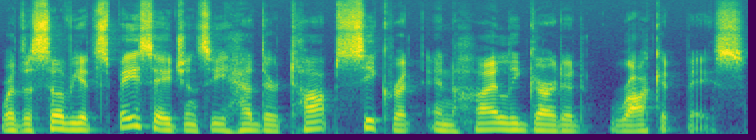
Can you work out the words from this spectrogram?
where the Soviet Space Agency had their top secret and highly guarded rocket base.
